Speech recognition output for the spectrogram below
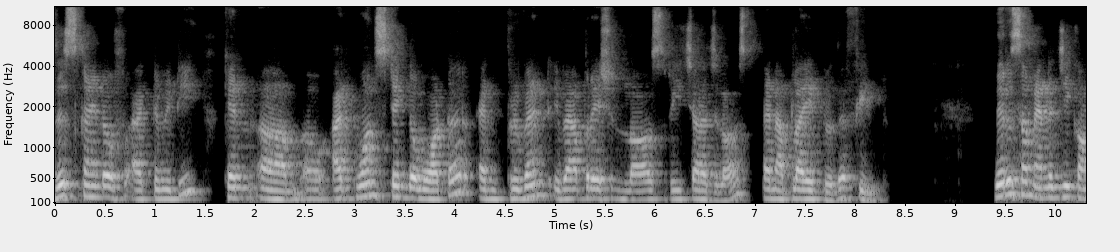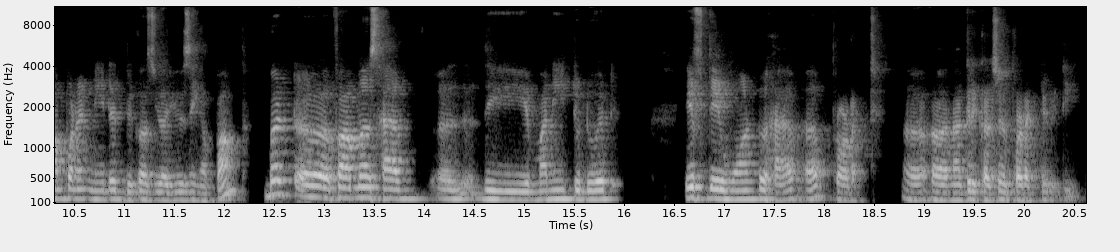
this kind of activity can um, uh, at once take the water and prevent evaporation loss recharge loss and apply it to the field. There is some energy component needed because you are using a pump but uh, farmers have uh, the money to do it if they want to have a product uh, an agricultural productivity.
